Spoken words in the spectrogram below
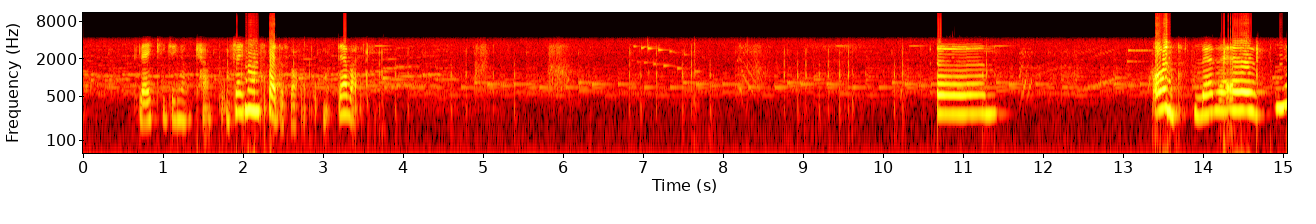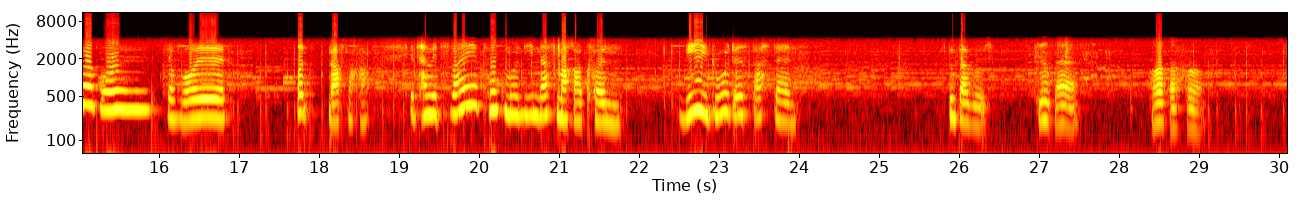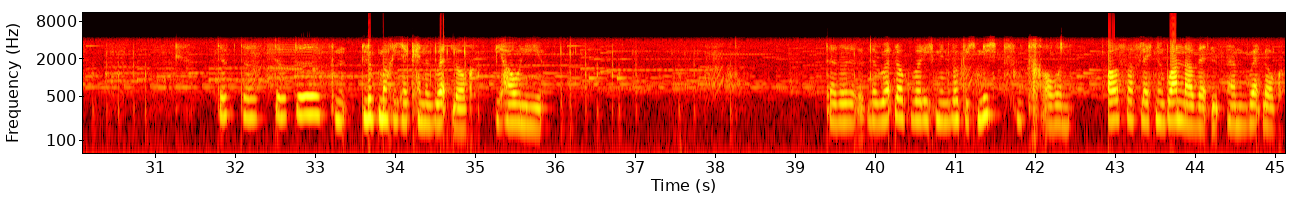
Vielleicht kriege ich noch ein Kampf-Pokémon. Vielleicht noch ein zweites Wasser-Pokémon. Der weiß. Ähm. Und Level 11. Jawohl. Jawohl. Und Nachmacher. Jetzt haben wir zwei Pokémon, die Nassmacher können. Wie gut ist das denn? Super gut. Super. Zum Glück mache ich ja keine Redlock. Wie Hauni. Also eine Redlock würde ich mir wirklich nicht zutrauen. Außer vielleicht eine Wonder ähm, Redlock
